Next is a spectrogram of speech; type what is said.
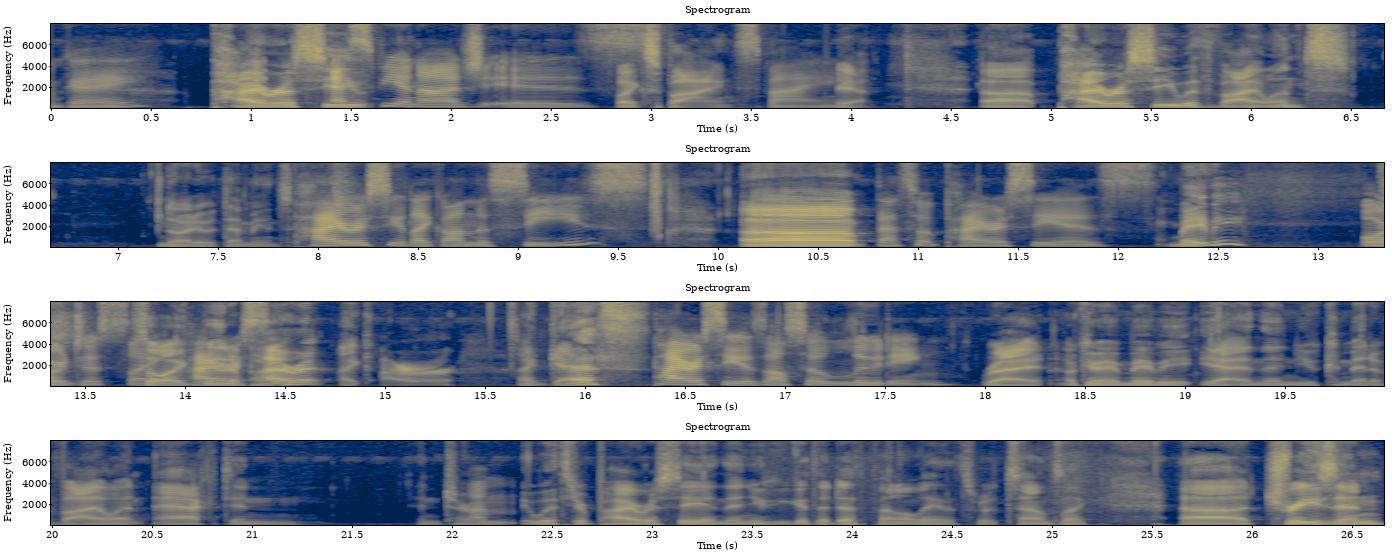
okay. piracy, Espionage is like spying, spying. Yeah. uh, piracy with violence. No idea what that means. Piracy, like on the seas. Uh, That's what piracy is, maybe. or just like so like being a pirate, like arr, I guess. Piracy is also looting. Right. Okay. Maybe. Yeah. And then you commit a violent act in in term Um, with your piracy, and then you could get the death penalty. That's what it sounds like. Uh, treason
